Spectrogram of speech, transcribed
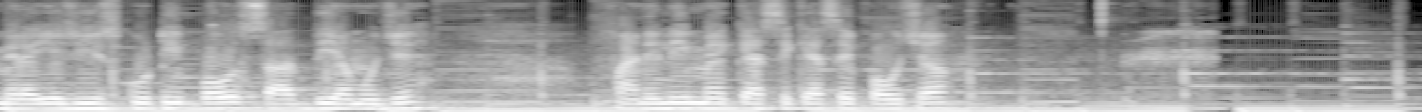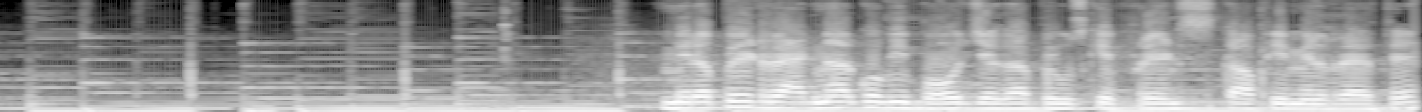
मेरा ये जो स्कूटी बहुत साथ दिया मुझे. फाइनली मैं कैसे कैसे पहुँचा? मेरा पेट रैगनार को भी बहुत जगह पे उसके फ्रेंड्स काफ़ी मिल रहे थे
